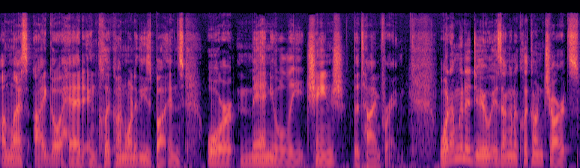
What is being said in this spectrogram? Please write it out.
unless I go ahead and click on one of these buttons or manually change the time frame. What I'm going to do is I'm going to click on charts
